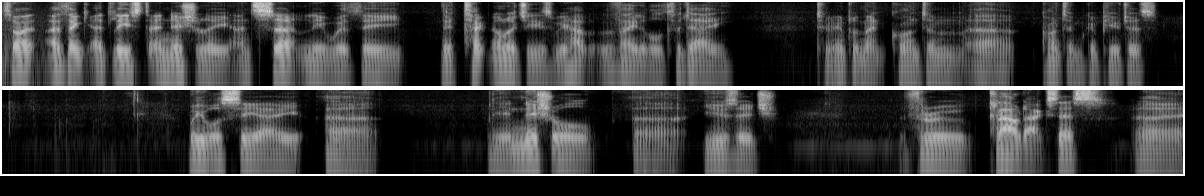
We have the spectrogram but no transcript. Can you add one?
So I, I think at least initially, and certainly with the the technologies we have available today to implement quantum uh, quantum computers, we will see a uh, the initial uh, usage through cloud access. Uh,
